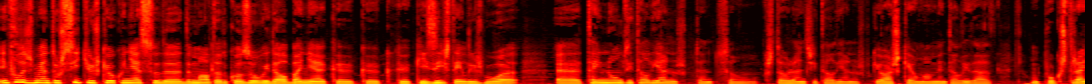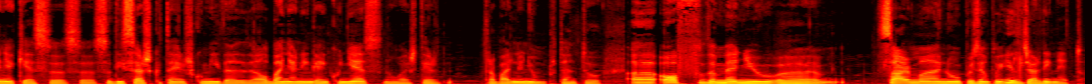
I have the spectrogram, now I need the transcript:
infelizmente os sítios que eu conheço de, de Malta do Kosovo e da Albânia que, que, que, que existem em Lisboa uh, têm nomes italianos, portanto são restaurantes italianos, porque eu acho que é uma mentalidade um pouco estranha, que é se, se, se disseres que tens comida da Albânia ninguém conhece, não vais ter trabalho nenhum. Portanto, uh, off the menu uh, Sarma no, por exemplo, Il Giardinetto.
